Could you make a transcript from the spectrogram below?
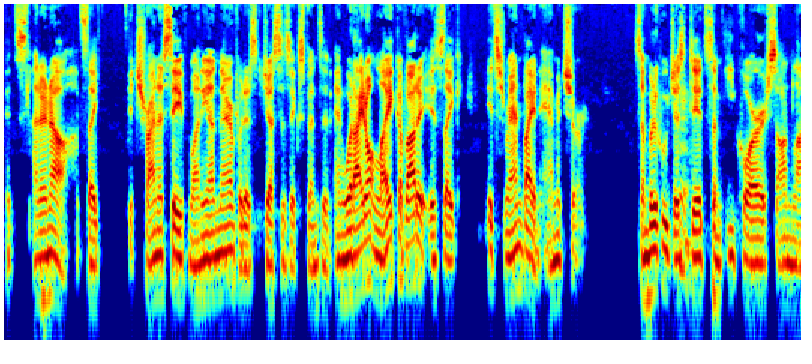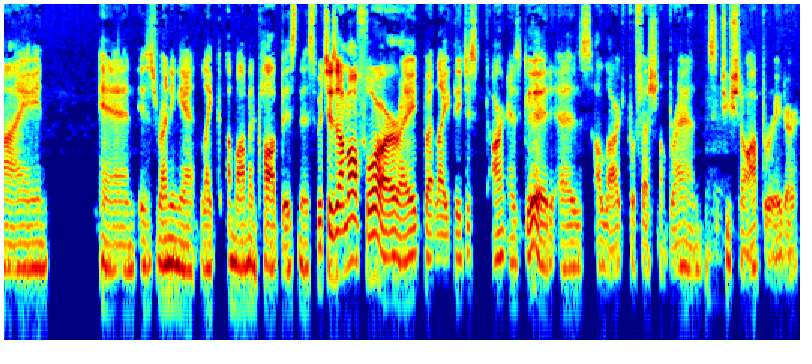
It's I don't know. It's like you're trying to save money on there, but it's just as expensive. And what I don't like about it is like it's ran by an amateur, somebody who just hmm. did some e-course online and is running it like a mom and pop business, which is I'm all for, right? But like they just aren't as good as a large professional brand, institutional operator.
